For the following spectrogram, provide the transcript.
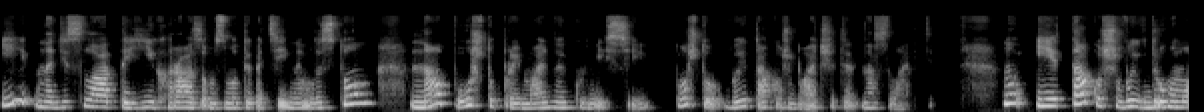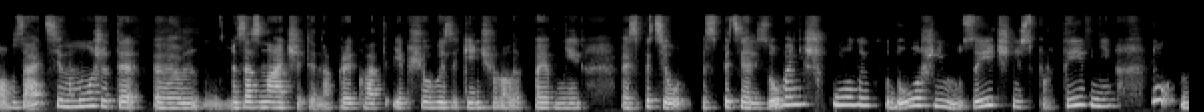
і надіслати їх разом з мотиваційним листом на пошту приймальної комісії. Пошту ви також бачите на слайді. Ну і також ви в другому абзаці можете ем, зазначити, наприклад, якщо ви закінчували певні е, спеціо- спеціалізовані школи, художні, музичні, спортивні. Ну,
